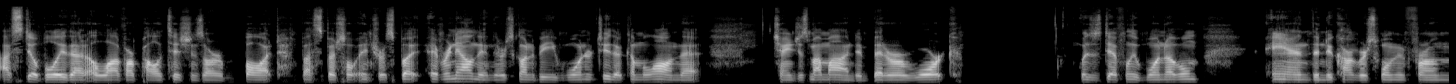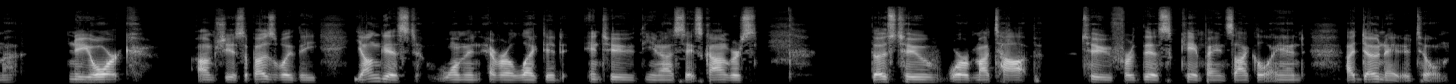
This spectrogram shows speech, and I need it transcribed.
I still believe that a lot of our politicians are bought by special interests, but every now and then there's going to be one or two that come along that changes my mind. And Beto O'Rourke was definitely one of them. And the new congresswoman from New York, um, she is supposedly the youngest woman ever elected into the United States Congress. Those two were my top two for this campaign cycle, and I donated to them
